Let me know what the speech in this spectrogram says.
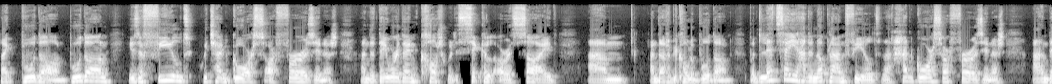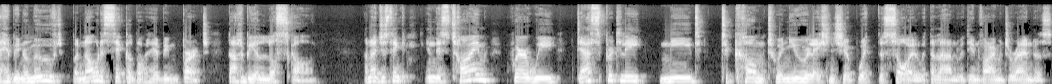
like Budon. Budon is a field which had gorse or furze in it, and that they were then cut with a sickle or a scythe um, and that would be called a budon. But let's say you had an upland field that had gorse or furze in it, and they had been removed, but not with a sickle, but had been burnt. That would be a luscon. And I just think in this time where we desperately need to come to a new relationship with the soil, with the land, with the environment around us.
